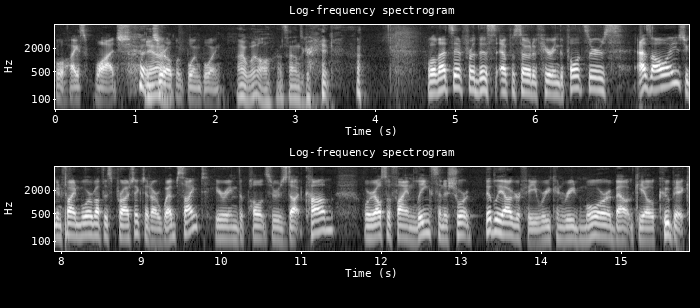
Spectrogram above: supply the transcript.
well, I guess watch yeah. Gerald McBoing Boing. I will. That sounds great. well, that's it for this episode of Hearing the Pulitzers. As always, you can find more about this project at our website, hearingthepulitzers.com, where you also find links and a short bibliography where you can read more about Gail Kubik.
